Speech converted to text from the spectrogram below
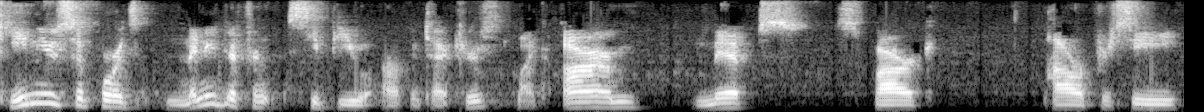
QEMU supports many different CPU architectures like ARM, MIPS, SPARC, PowerPC,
